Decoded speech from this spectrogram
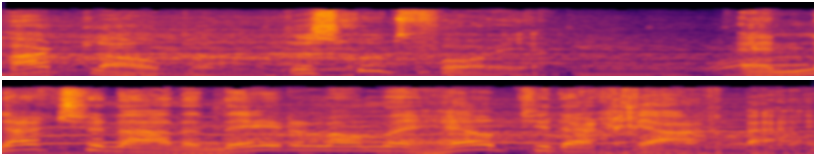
Hardlopen, dat is goed voor je. En Nationale Nederlanden helpt je daar graag bij.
